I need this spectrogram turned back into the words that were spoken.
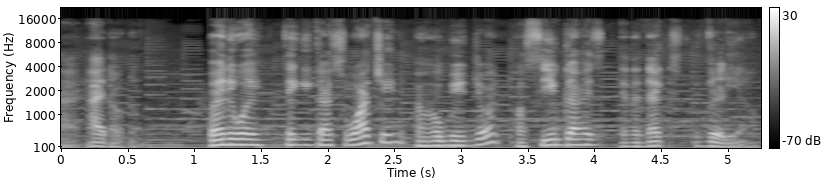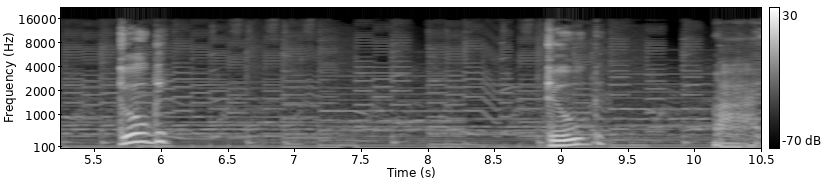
I, I don't know. But anyway, thank you guys for watching. I hope you enjoyed. I'll see you guys in the next video. Goog. Goog. Bye.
